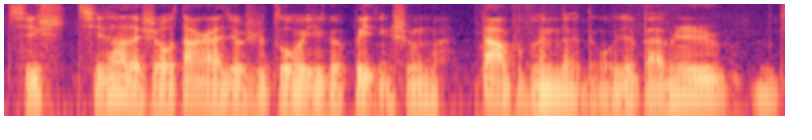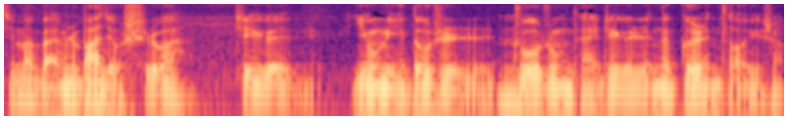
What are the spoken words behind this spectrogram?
其实其他的时候，大概就是作为一个背景声吧。大部分的，我觉得百分之起码百分之八九十吧，这个用力都是着重在这个人的个人遭遇上。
